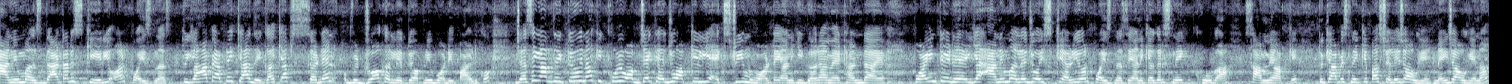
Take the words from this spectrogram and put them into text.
एनिमल्स दैट आर स्केरी और पॉइजनस तो यहाँ पे आपने क्या देखा कि आप सडन विड्रॉ कर लेते हो अपनी बॉडी पार्ट को। जैसे कि आप देखते हो ना कि कोई ऑब्जेक्ट है जो आपके लिए एक्सट्रीम हॉट है, यानी कि गर्म है, ठंडा है पॉइंटेड है, या एनिमल है जो स्केरी और पॉइजनस है, यानी कि अगर स्नैक होगा सामने आपके तो क्या आप स्नैक के पास चले जाओगे? नहीं जाओगे ना?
